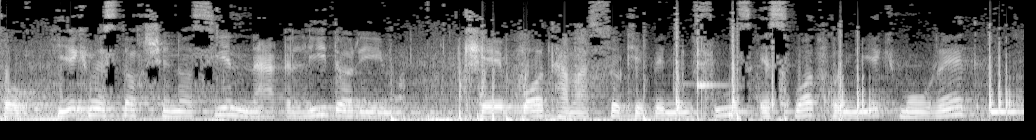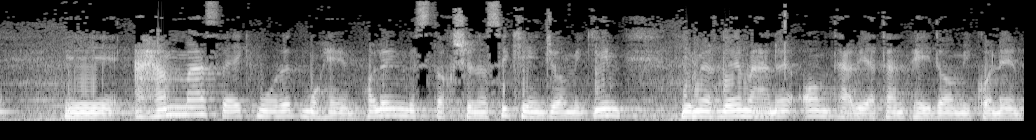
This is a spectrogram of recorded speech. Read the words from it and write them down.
خب یک مصداق شناسی نقلی داریم که با تمسک به نصوص اثبات کنیم. یک مورد اهم است و یک مورد مهم. حالا این مصداق شناسی که اینجا میگیم یه مقدار معنای عام طبیعتا پیدا می‌کنه.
